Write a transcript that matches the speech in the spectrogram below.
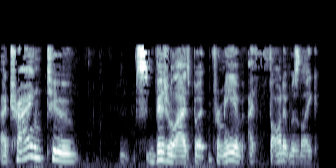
I'm trying to visualize, but for me, I thought it was like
